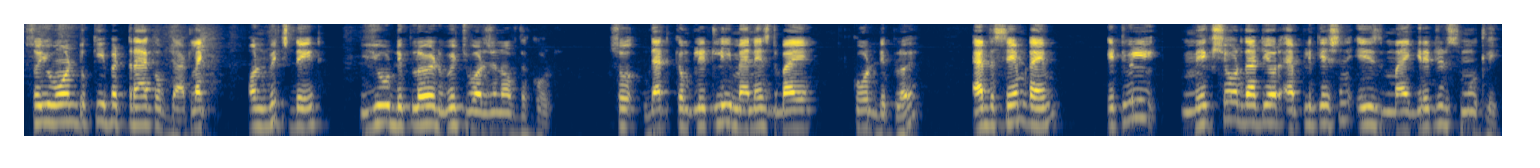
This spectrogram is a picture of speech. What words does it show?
so you want to keep a track of that. Like on which date you deployed which version of the code so that completely managed by code deploy. At the same time it will make sure that your application is migrated smoothly.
